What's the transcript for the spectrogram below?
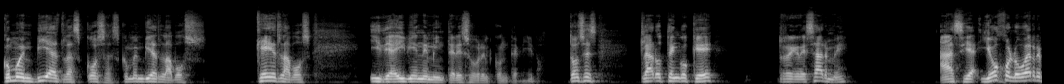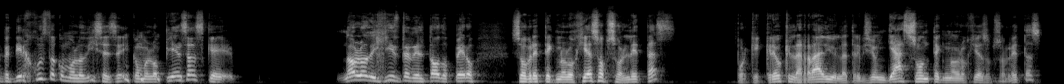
cómo envías las cosas? ¿Cómo envías la voz? ¿Qué es la voz? Y de ahí viene mi interés sobre el contenido. Entonces, claro, tengo que regresarme hacia, y ojo, lo voy a repetir justo como lo dices, ¿eh? como lo piensas, que no lo dijiste del todo, pero sobre tecnologías obsoletas, porque creo que la radio y la televisión ya son tecnologías obsoletas,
